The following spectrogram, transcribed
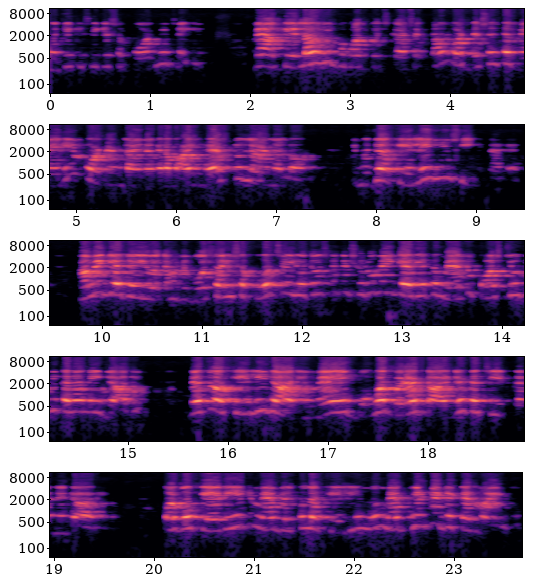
मुझे किसी के सपोर्ट नहीं चाहिए. मैं अकेला ही बहुत कुछ कर सकता हूँ, और this is the very important line अगर अब I have to learn alone कि मुझे अकेले ही सीखना है। हमें क्या चाहिए होता है? हमें बहुत सारी सपोर्ट चाहिए होती है, उसने तो शुरू में ही कह दिया था, मैं तो पॉजिटिव की तरह नहीं जा रही। मैं तो अकेली जा रही हूँ, मैं एक बहुत बड़ा टारगेट अचीव करने जा रही हूँ। और वो कह रही है कि मैं बिल्कुल अकेली हूँ, मैं फिर भी डिटरमाइंड हूँ।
